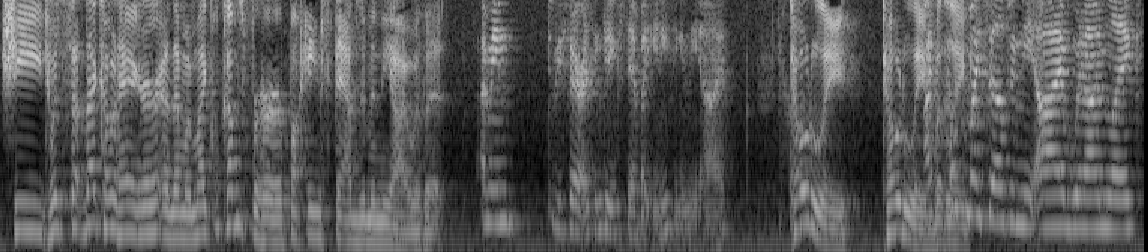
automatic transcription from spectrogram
she twists up that coat hanger, and then when Michael comes for her, fucking stabs him in the eye with it. I mean, to be fair, I think getting stabbed by anything in the eye. Totally, totally. I but poke like, myself in the eye when I'm like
